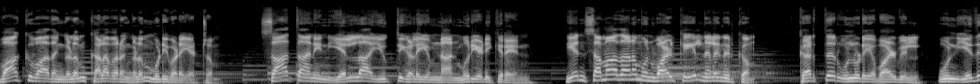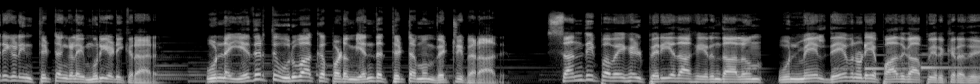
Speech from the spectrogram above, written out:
வாக்குவாதங்களும் கலவரங்களும் முடிவடையற்றும் சாத்தானின் எல்லா யுக்திகளையும் நான் முறியடிக்கிறேன். என் சமாதானம் உன் வாழ்க்கையில் நிலைநிற்கும். கர்த்தர் உன்னுடைய வாழ்வில் உன் எதிரிகளின் திட்டங்களை முறியடிக்கிறார். உன்னை எதிர்த்து உருவாக்கப்படும் எந்த திட்டமும் வெற்றி பெறாது. சந்திப்பவைகள் பெரியதாக இருந்தாலும் உன்மேல் தேவனுடைய பாதுகாப்பு இருக்கிறது.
